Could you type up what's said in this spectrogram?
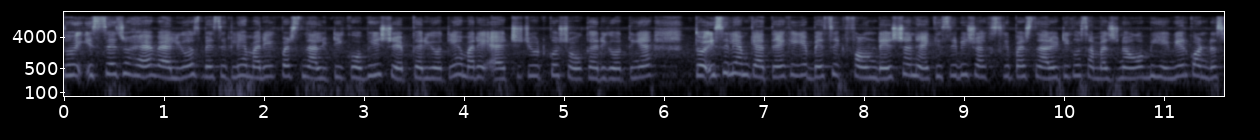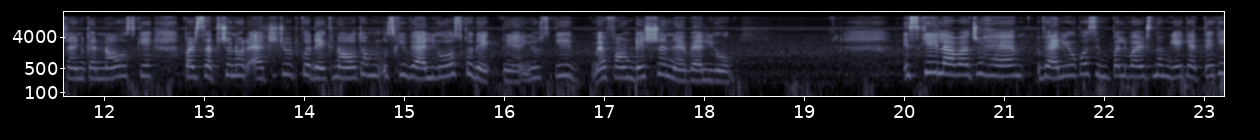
तो इससे जो है वैल्यूज़ बेसिकली हमारी एक पर्सनैलिटी को भी शेप करी होती है, हमारे एटीट्यूड को शो करी होती हैं। तो इसीलिए हम कहते हैं कि ये बेसिक फाउंडेशन है, किसी भी शख्स की पर्सनैलिटी को समझना हो बिहेवियर को अंडरस्टैंड करना हो, उसके परसेप्शन और एटीट्यूड को देखना हो तो हम उसकी वैल्यूज़ को देखते हैं। ये उसकी फाउंडेशन है वैल्यू इसके अलावा जो है वैल्यू को सिंपल वर्ड्स में हम ये कहते हैं कि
